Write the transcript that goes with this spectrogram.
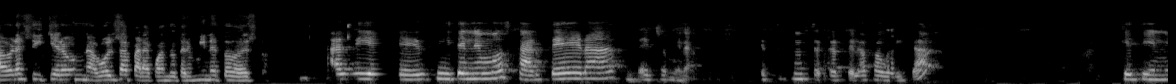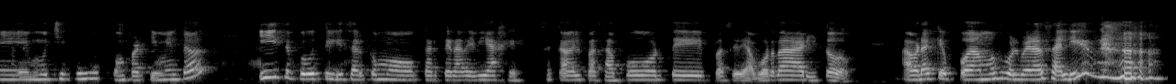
ahora sí quiero una bolsa para cuando termine todo esto. Así es, sí, tenemos carteras, de hecho, mira, esta es nuestra cartera favorita, que tiene muchísimos compartimentos y se puede utilizar como cartera de viaje. Se acaba el pasaporte, pase de abordar y todo. Ahora que podamos volver a salir.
